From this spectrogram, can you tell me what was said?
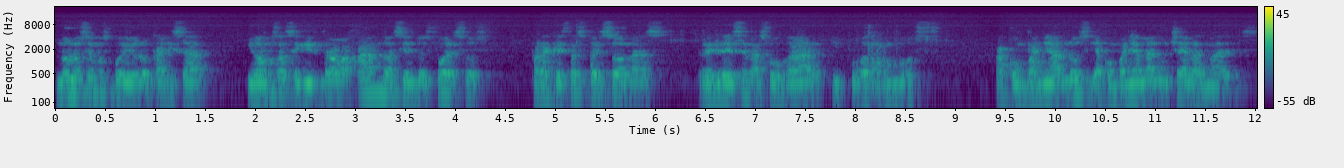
no los hemos podido localizar y vamos a seguir trabajando, haciendo esfuerzos para que estas personas regresen a su hogar y podamos acompañarlos y acompañar la lucha de las madres.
